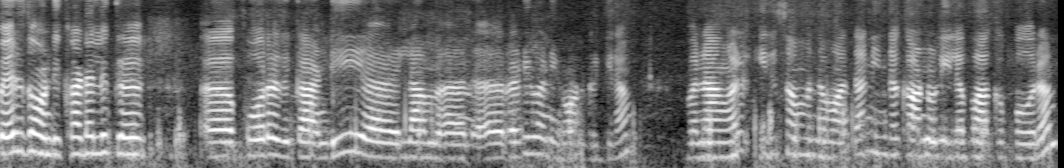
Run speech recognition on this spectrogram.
பெருதோண்டி கடலுக்கு அஹ், எல்லாம் ரெடி பண்ணி கொண்டிருக்கிறோம். இப்போ நாங்கள் இது சம்பந்தமாக தான் இந்த காணொளியில் பார்க்க போகிறோம்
